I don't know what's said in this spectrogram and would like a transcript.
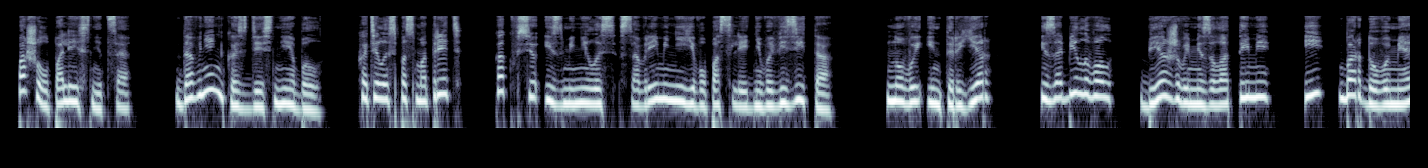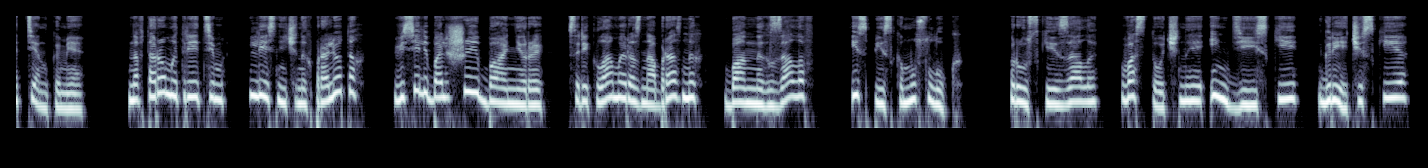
пошел по лестнице. Давненько здесь не был. Хотелось посмотреть, как все изменилось со времени его последнего визита. Новый интерьер изобиловал бежевыми, золотыми и бордовыми оттенками. На втором и третьем лестничных пролетах висели большие баннеры с рекламой разнообразных банных залов и списком услуг. Русские залы, восточные, индийские, греческие.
